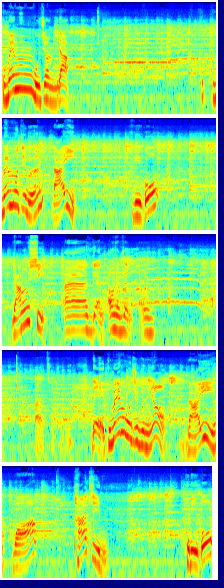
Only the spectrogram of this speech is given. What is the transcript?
구매문 모집입니다. 그 구매 모집은 나이 그리고 양식 아 그게 아니 어 잠시만 어. 아 잠시만요 네 구매 모집은요 나이와 다짐 그리고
